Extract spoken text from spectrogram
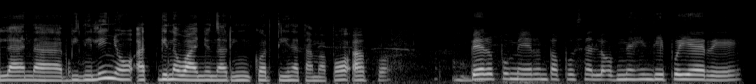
Tela na binili nyo at ginawa nyo na ring kortina, tama po? Apo. Pero po meron pa po sa loob na hindi po yari.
